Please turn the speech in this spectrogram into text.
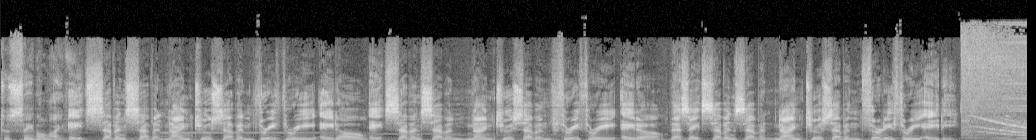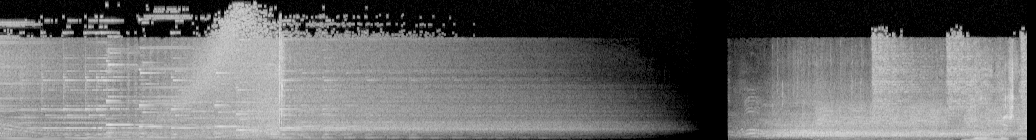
to save a life. 877 927 3380. 877 927 3380. That's 877 927 3380. Listening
